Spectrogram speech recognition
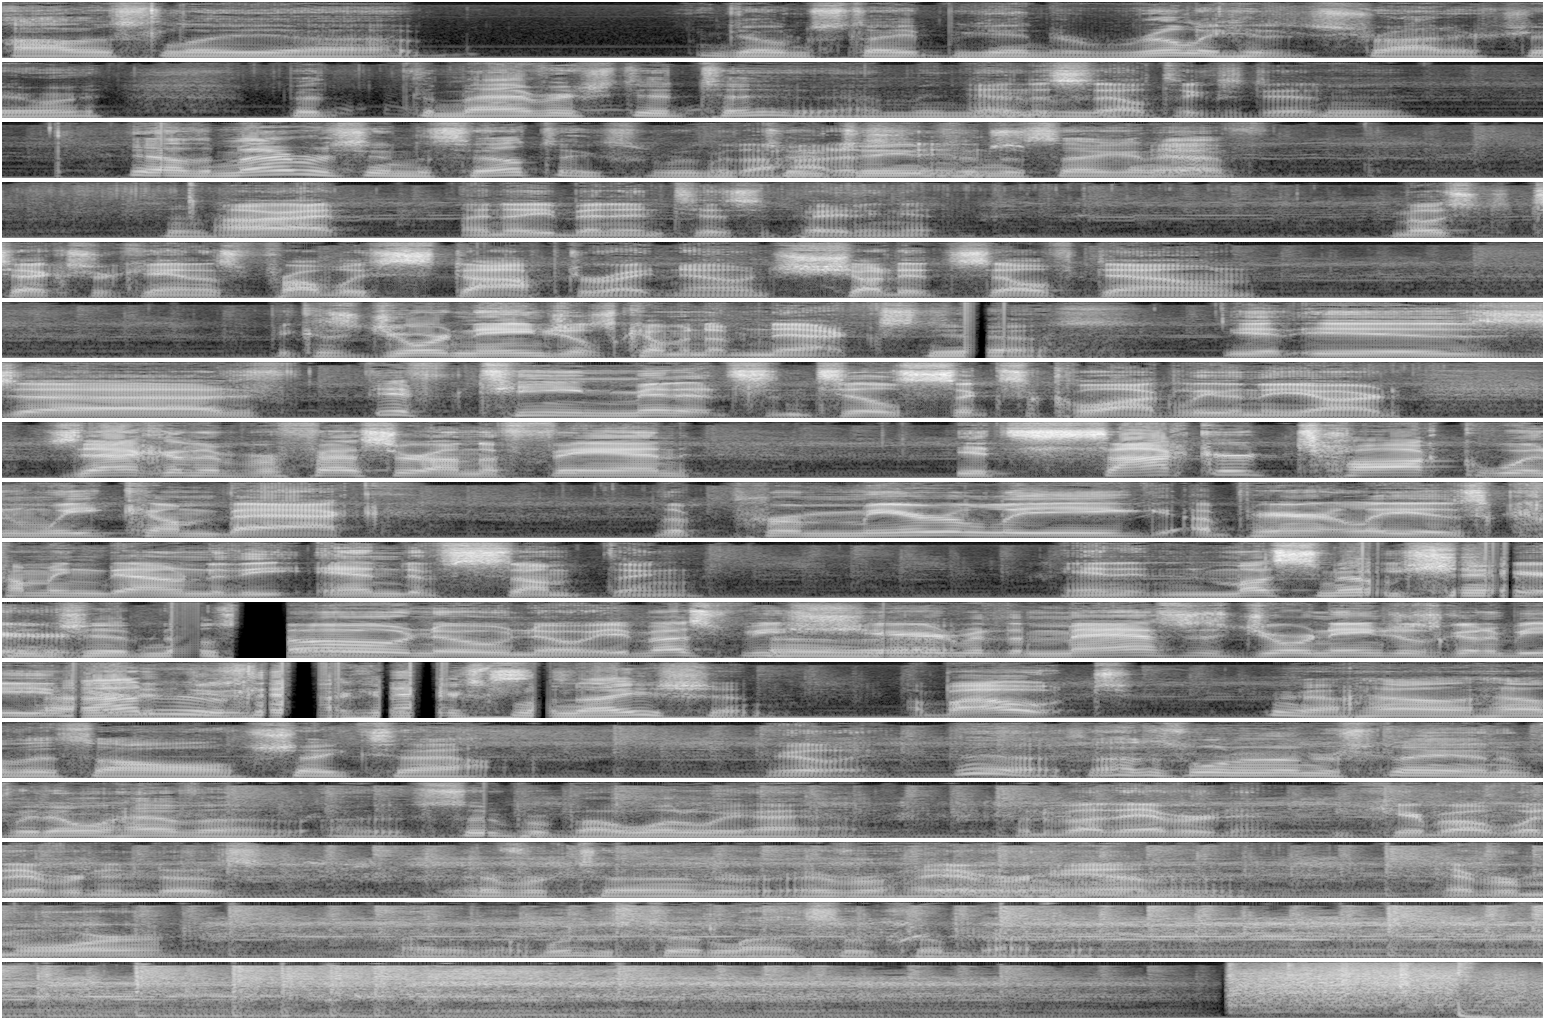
obviously uh, Golden State began to really hit its stride after January, but the Mavericks did too. I mean, And the Celtics did. Yeah. Yeah, the Mavericks and the Celtics were Were the, the two hottest teams, in the second Yep. half. All right. I know you've been anticipating it. Most Texarkana's probably stopped right now and shut itself down because Jordan Angel's coming up next. Yes. It is uh, 15 minutes until 6 o'clock, leaving the yard. Zach and the professor on the fan. It's soccer talk when we come back. The Premier League apparently is coming down to the end of something, and it must No be shared. no. Oh no, no! It must be shared with the masses. Jordan Angel's going to be here I to do just that like an explanation. about. Yeah, how how this all shakes out. Really? Yes, I just want to understand. If we don't have a, a Super Bowl, what do we have? What about Everton? You care about what Everton does? Everton or Everham? Everham, or- Evermore. I don't know. When does Ted Lasso come back up?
